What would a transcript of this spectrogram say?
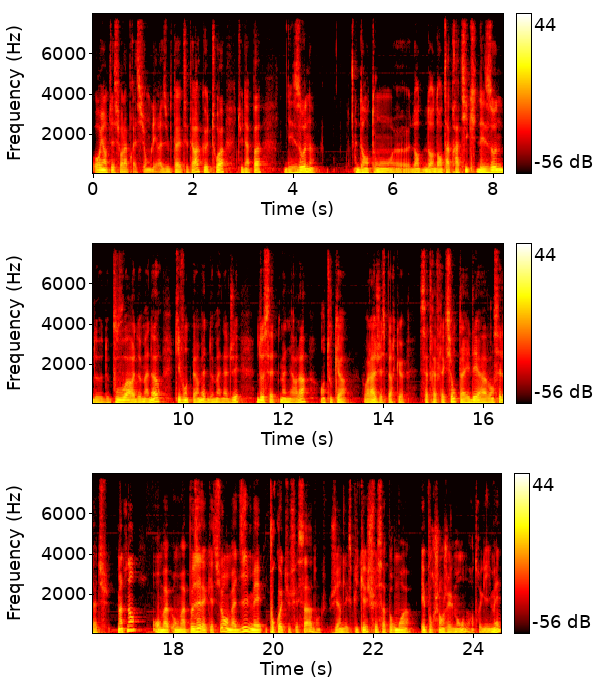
orientée sur la pression, les résultats, etc., que toi, tu n'as pas des zones dans, ton, euh, dans, ta pratique des zones de, pouvoir et de manœuvre qui vont te permettre de manager de cette manière-là. En tout cas, voilà, j'espère que cette réflexion t'a aidé à avancer là-dessus. Maintenant, on m'a posé la question, on m'a dit, mais pourquoi tu fais ça? Donc, je viens de l'expliquer, je fais ça pour moi et pour changer le monde, entre guillemets.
